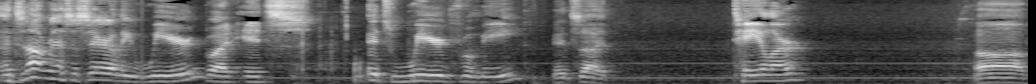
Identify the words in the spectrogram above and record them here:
It's not necessarily weird, but it's it's weird for me. It's a Taylor. Uh,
